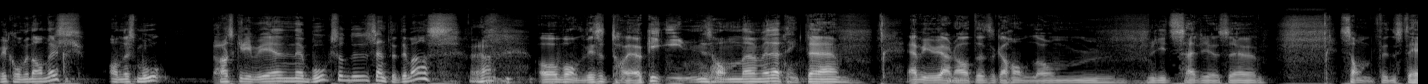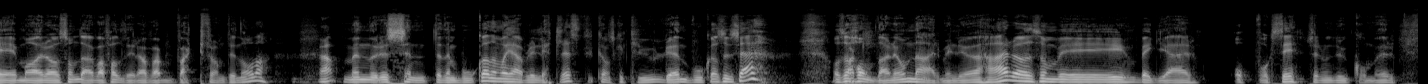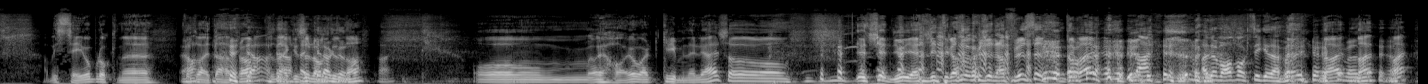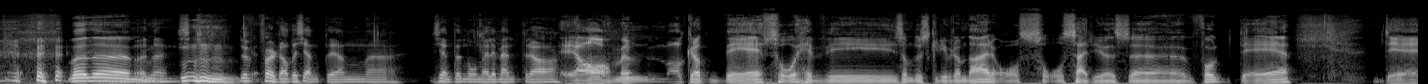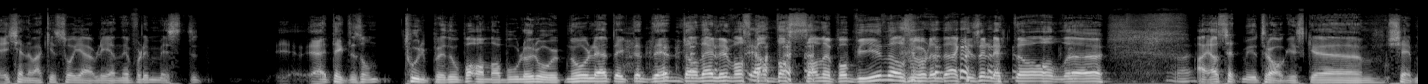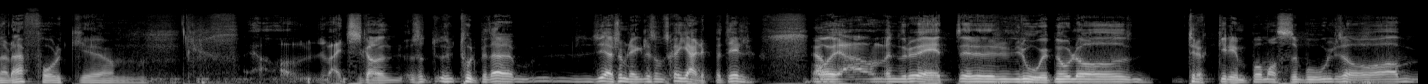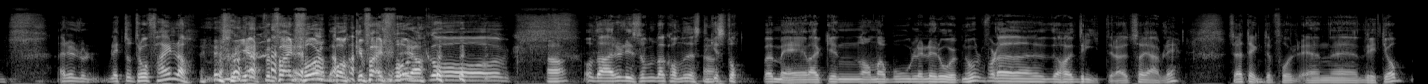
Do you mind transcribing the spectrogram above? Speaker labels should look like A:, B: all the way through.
A: Velkommen, Anders. Anders Mo. da har skrevet en bok som du sendte til meg. ass.
B: Ja.
A: Og vanligvis så tar jeg jo ikke inn sånn, men jeg tenkte Jeg vil jo gjerne at det skal handle om litt seriøse samfunnstemaer og sånn. Det er i hvert fall det det har vært fram til nå, da.
B: Ja.
A: Men når du sendte den boka, den var jævlig lettlest. Ganske kul den boka, syns jeg. Og så handler den jo om nærmiljøet her, og som vi begge er oppvokst i. Selv om du kommer ja, Vi ser jo blokkene på
B: Ja.
A: Tveita herfra,
B: Ja,
A: så det er ikke så langt unna. Og jeg har jo vært kriminell, jeg, så jeg kjenner jo igjen litt. grann, Kanskje derfor du sendte den til meg?
B: Nei, det var faktisk ikke derfor.
A: Nei, nei, nei. Men, uh,
B: Men, Du følte at du kjente igjen eh, Kjente noen elementer av
A: Ja, men akkurat det så heavy som du skriver om der, og så seriøse folk, det, det kjenner jeg meg ikke så jævlig igjen i. For det meste Jeg tenkte sånn torpedo på anabol og rohypnol. Jeg tenkte det, da hadde jeg heller vaska dassa nede på byen. Altså, det, det er ikke så lett å holde Nei, Jeg har sett mye tragiske skjebner der. Folk eh, ja, du vet, skal, så Torped er, de er som regel sånn skal hjelpe til. Og ja, Men når du eter rohypnol og trykker inn på masse bol, så er det lett å trå feil, da. Hjelpe feil folk, banke feil folk. Og, og liksom, da kan du nesten ikke stoppe med verken anabol eller rohypnol, for det, det har jo driti deg ut så jævlig. Så jeg tenkte for en eh, drittjobb.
